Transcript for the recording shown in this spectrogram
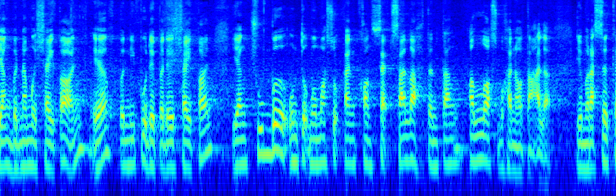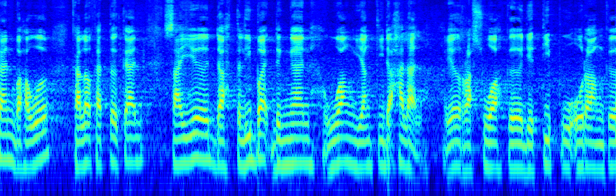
yang bernama syaitan ya penipu daripada syaitan yang cuba untuk memasukkan konsep salah tentang Allah Subhanahu taala. Dia merasakan bahawa kalau katakan saya dah terlibat dengan wang yang tidak halal ya rasuah ke dia tipu orang ke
